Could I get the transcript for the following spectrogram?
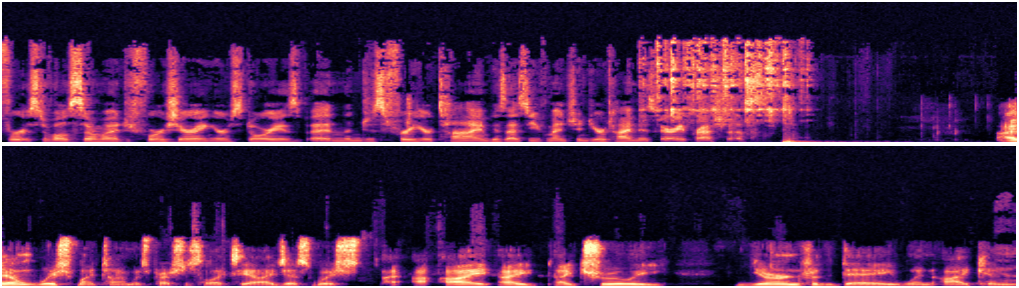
first of all so much for sharing your stories, and then just for your time, because as you've mentioned, your time is very precious. I don't wish my time was precious, Alexia. I just wish I I I, I truly yearn for the day when I can. Yeah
